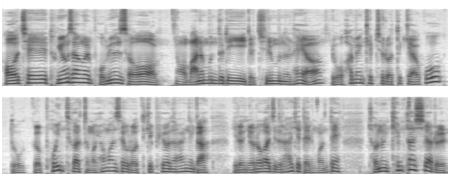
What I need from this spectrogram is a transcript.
어, 제 동영상을 보면서 어, 많은 분들이 질문을 해요. 이 화면 캡처를 어떻게 하고 또 그 포인트 같은 거 형광색으로 어떻게 표현을 하는가 이런 여러 가지들을 하게 되는 건데 저는 캠타시아를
